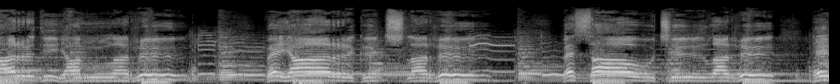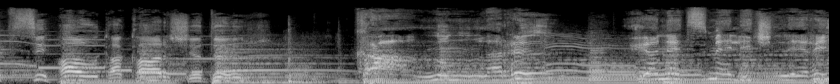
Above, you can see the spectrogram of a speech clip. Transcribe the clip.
Gardiyanları ve yargıçları ve savcıları hepsi halka karşıdır. Kanunları, yönetmelikleri,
